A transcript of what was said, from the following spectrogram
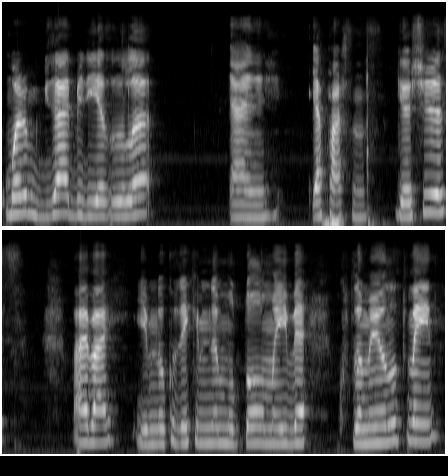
Umarım güzel bir yazılı yani yaparsınız. Görüşürüz. Bay bay. 29 Ekim'de mutlu olmayı ve kutlamayı unutmayın.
